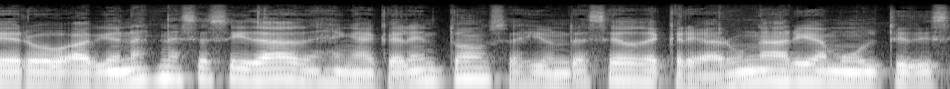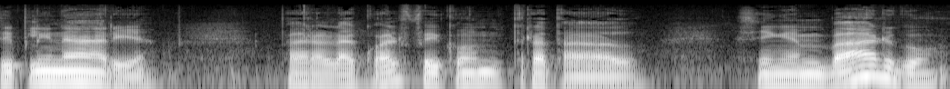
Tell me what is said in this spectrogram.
Pero había unas necesidades en aquel entonces y un deseo de crear un área multidisciplinaria para la cual fui contratado. Sin embargo,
